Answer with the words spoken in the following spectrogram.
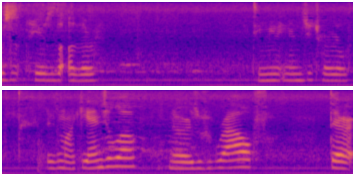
Here's here's the other Team Mutant Ninja Turtles. There's Michelangelo. There's Ralph. There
